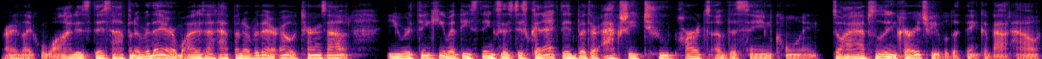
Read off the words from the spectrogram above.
right? Like, why does this happen over there? Why does that happen over there? Oh, it turns out you were thinking about these things as disconnected, but they're actually two parts of the same coin. So I absolutely encourage people to think about how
